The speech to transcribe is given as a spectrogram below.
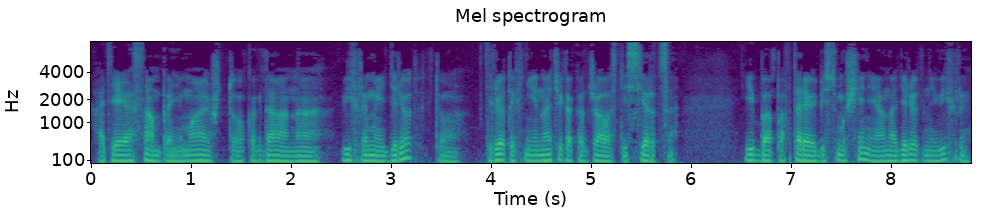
хотя я сам понимаю, что когда она вихры мои дерет, то дерет их не иначе, как от жалости сердца. Ибо, повторяю без смущения, она дерет мне вихры,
